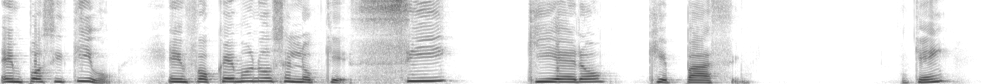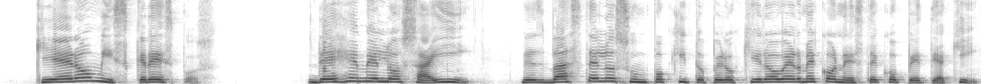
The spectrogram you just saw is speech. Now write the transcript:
En positivo, Enfoquémonos en lo que sí quiero que pase. ¿Ok? Quiero mis crespos. Déjemelos ahí. Desbástelos un poquito, pero quiero verme con este copete aquí.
